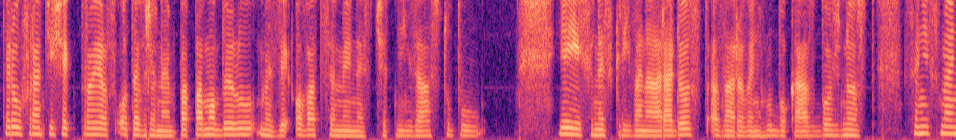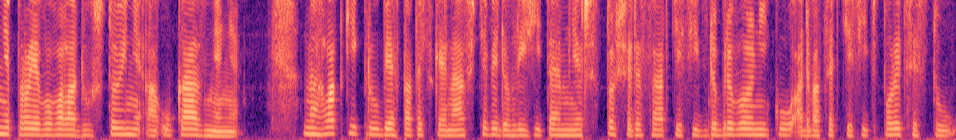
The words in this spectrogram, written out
kterou František projel v otevřeném papamobilu mezi ovacemi nesčetných zástupů. Jejich neskrývaná radost a zároveň hluboká zbožnost se nicméně projevovala důstojně a ukázněně. Na hladký průběh papežské návštěvy dohlíží téměř 160 tisíc dobrovolníků a 20 tisíc policistů.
